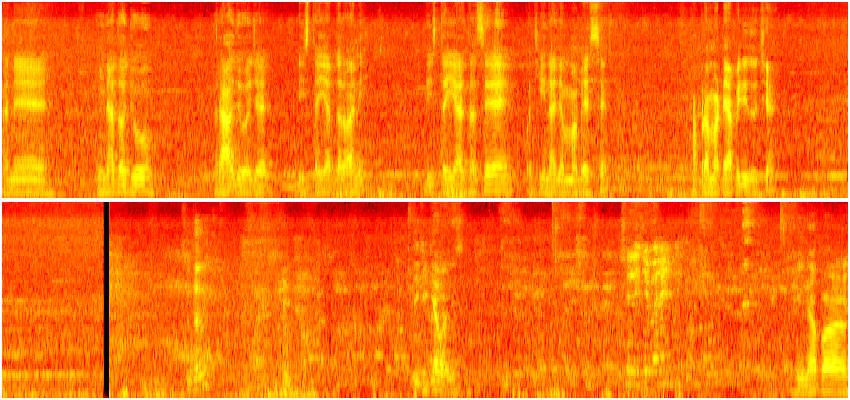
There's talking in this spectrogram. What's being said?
અને હિના તો હજુ રાહ જોવે છે. ડીશ તૈયાર કરવાની. ડીશ તૈયાર થશે પછી એના જમવા બેસશે. આપણા માટે આપી દીધું છે. શું કહ્યું તીખી ક્યાં બની છે હિના પણ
